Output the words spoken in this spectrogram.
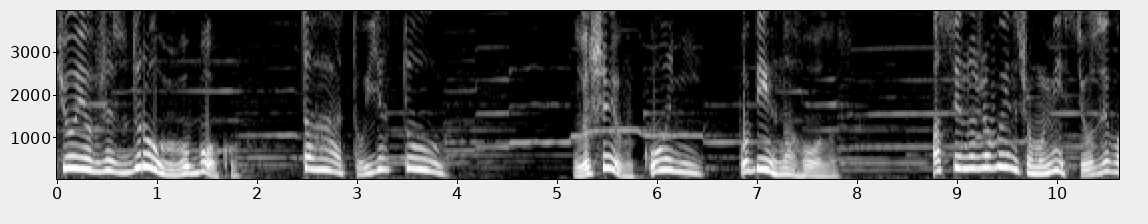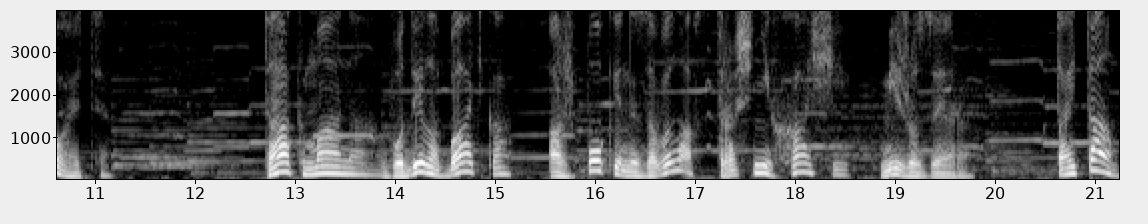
Чує вже з другого боку. Тату, я тут. Лишив коні, побіг на голос. а син уже в іншому місці озивається. Так мана водила батька, аж поки не завела в страшні хащі між озера. Та й там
